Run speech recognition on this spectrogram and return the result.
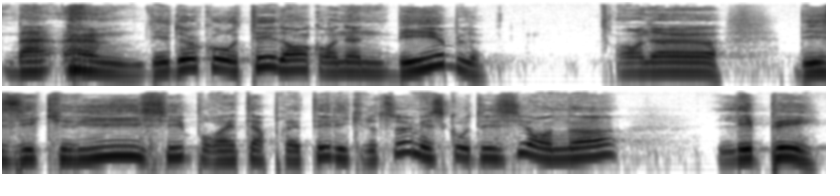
Ben, des deux côtés, donc, on a une Bible, on a des écrits ici pour interpréter l'Écriture, mais ce côté-ci, on a l'épée.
